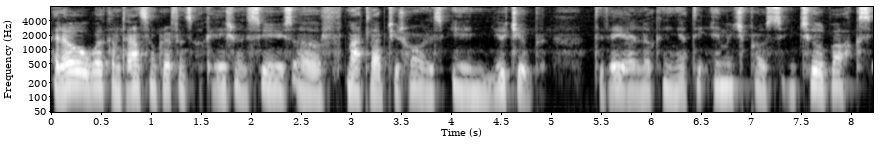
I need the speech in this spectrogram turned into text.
Hello, welcome to Anselm Griffin's occasional series of MATLAB tutorials in YouTube. Today I'm looking at the image processing toolbox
